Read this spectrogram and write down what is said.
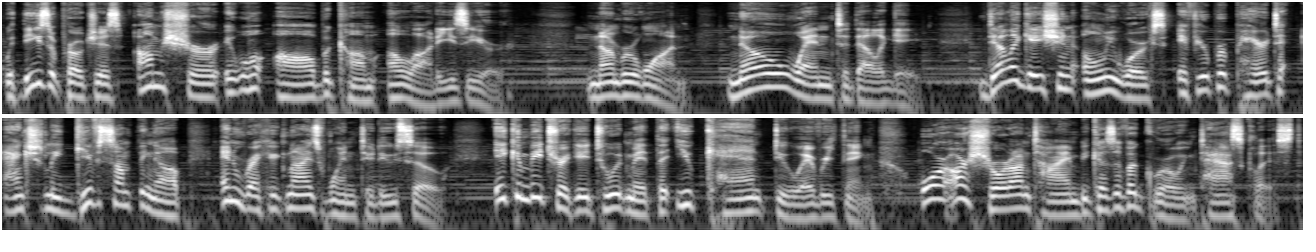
With these approaches, I'm sure it will all become a lot easier. Number 1. Know when to delegate. Delegation only works if you're prepared to actually give something up and recognize when to do so. It can be tricky to admit that you can't do everything, or are short on time because of a growing task list.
